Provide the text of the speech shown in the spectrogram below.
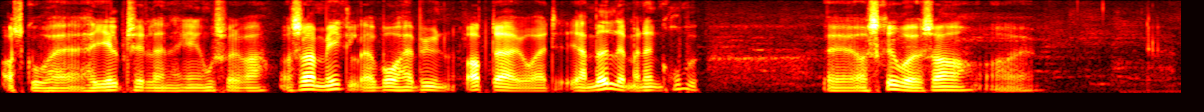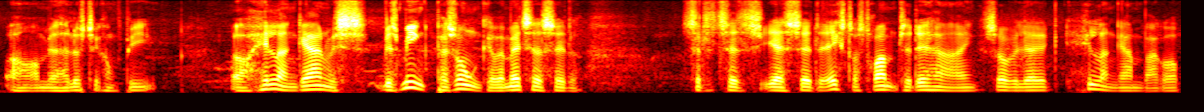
og skulle have, have hjælp til et eller andet, jeg kan huske, hvad det var. Og så er Mikkel, der bor her i byen, opdager jo, at jeg er medlem af den gruppe, øh, og skriver jo så, og, øh, og om jeg har lyst til at komme forbi. Og hellere end gerne, hvis, hvis min person kan være med til at sætte, sætte, sætte, ja, sætte ekstra strøm til det her, ikke, så vil jeg hellere end gerne bakke op.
